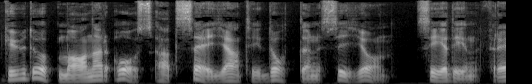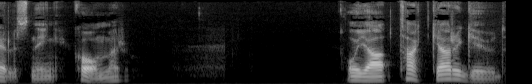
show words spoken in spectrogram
Gud uppmanar oss att säga till dottern Sion, se din frälsning kommer. Och jag tackar Gud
